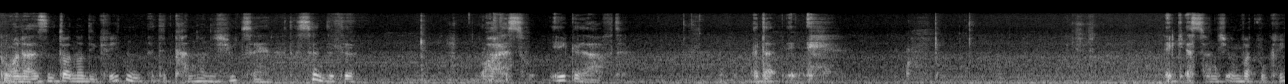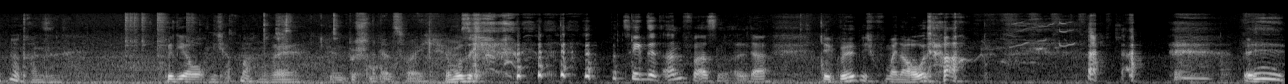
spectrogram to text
Guck mal, da sind doch noch die Gräten. Das kann doch nicht gut sein. Was ist denn das? Oh, das ist so ekelhaft. Alter, ey. Ich esse doch nicht irgendwas, wo Gräten nur dran sind. Ich will die aber auch nicht abmachen, weil Die sind bestimmt ganz weich. da muss ich. muss ich das anfassen, Alter. Ich will das nicht auf meiner Haut haben. ey.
